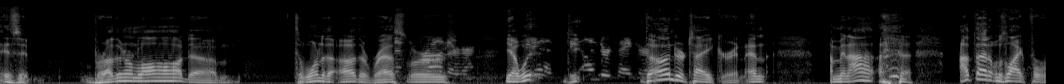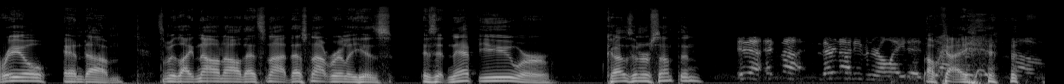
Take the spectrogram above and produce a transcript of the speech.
is it brother-in-law to, um, to one of the other wrestlers? Yeah, what, Yes, the Undertaker. the Undertaker, and and I mean, I I thought it was like for real, and um, somebody's like, no, no, that's not that's not really his. Is it nephew or cousin or something? Yeah, it's not. They're not even related. Okay. Yeah,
